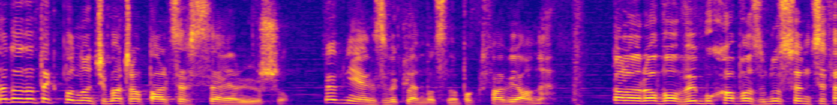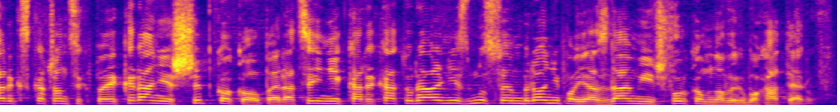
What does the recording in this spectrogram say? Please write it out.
Na dodatek ponoć maczał palce w scenariuszu. Pewnie jak zwykle mocno pokrwawione. Kolorowo, wybuchowo, z mnóstwem cyferek skaczących po ekranie, szybko, kooperacyjnie, karykaturalnie, z mnóstwem broni, pojazdami i czwórką nowych bohaterów.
